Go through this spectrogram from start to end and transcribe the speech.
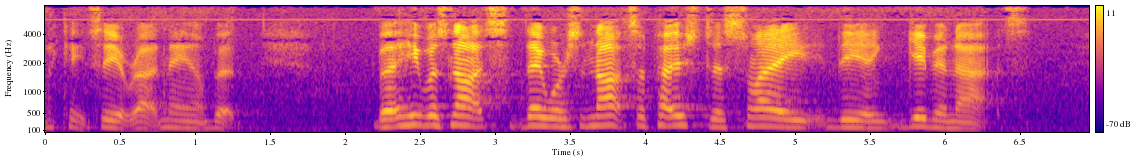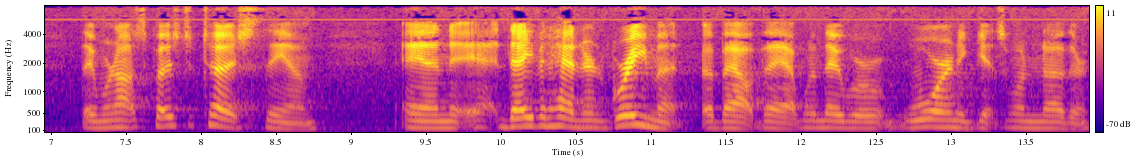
I can't see it right now, but but he was not. They were not supposed to slay the Gibeonites. They were not supposed to touch them. And David had an agreement about that when they were warring against one another.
